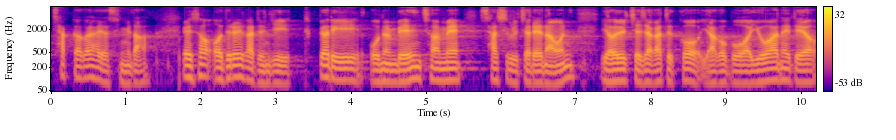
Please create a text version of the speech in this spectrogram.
착각을 하였습니다. 그래서 어디를 가든지 특별히 오늘 맨 처음에 41절에 나온 열 제자가 듣고 야고보와 요한에 대하여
